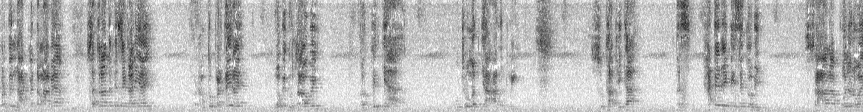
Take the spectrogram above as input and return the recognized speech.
पढ़ते नाक में दम आ गया सत्रह दफे सेठानी आई और हम तो पढ़ते रहे वो भी गुस्सा हो गई और फिर क्या पूछो मत क्या हालत हुई सूखा फीका बस खाते रहे कैसे तो भी सारा भोजन होए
